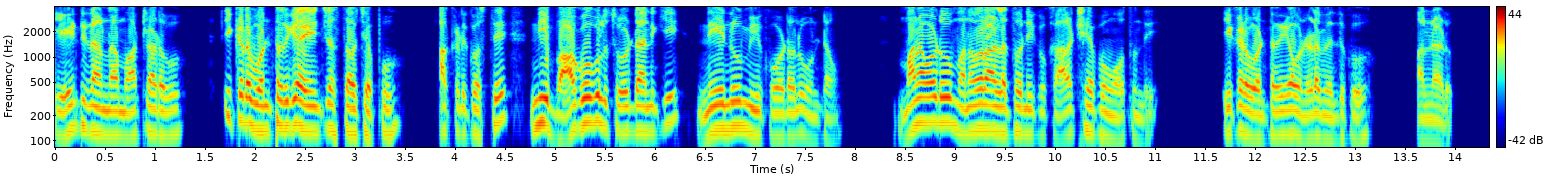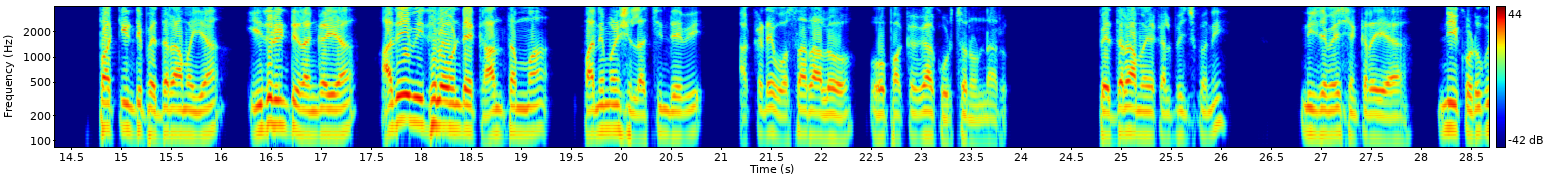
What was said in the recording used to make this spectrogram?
ఏంటి నాన్న మాట్లాడవు? ఇక్కడ ఒంటరిగా ఏం చేస్తావు చెప్పు. అక్కడికొస్తే నీ బాగోగులు చూడ్డానికి నేను మీ కోడలు ఉంటాం. మనవడు మనవరాళ్ళతో నీకు కాలక్షేపం అవుతుంది. ఇక్కడ ఒంటరిగా ఉండడం ఎందుకు? అన్నాడు. పక్కింటి పెద్దరామయ్య ఎదురింటి రంగయ్య అదే వీధిలో ఉండే కాంతమ్మ పని మనిషి లచ్చిందేవి అక్కడే ఒసారాలో ఓ పక్కగా కూర్చొనున్నారు పెద్దరామయ్య కల్పించుకొని నిజమే శంకరయ్య నీ కొడుకు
